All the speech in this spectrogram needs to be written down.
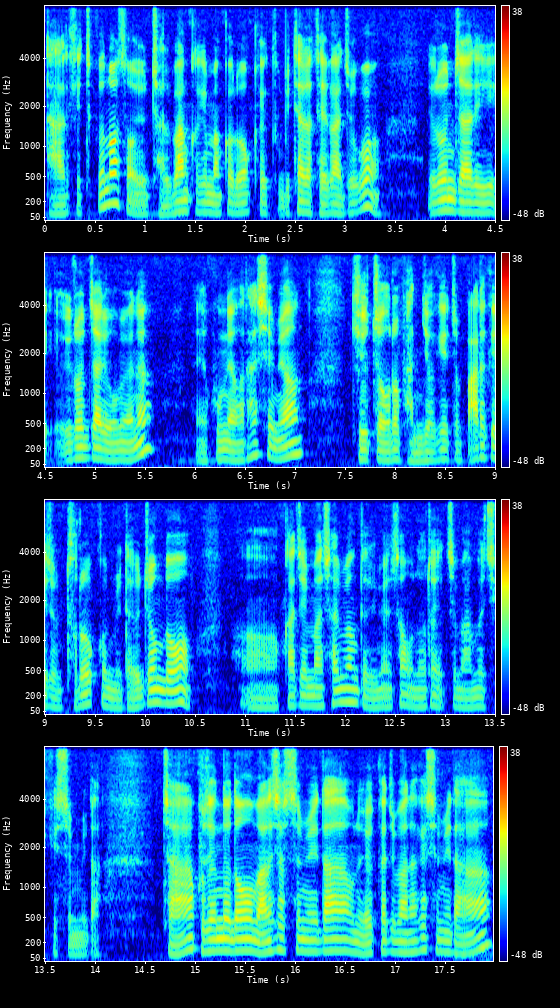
다 이렇게 끊어서 요 절반 크기만큼 이렇게 그 밑에다 대가지고 이런 자리 이런 자리 오면은 예, 공략을 하시면 기술적으로 반격이 좀 빠르게 좀 들어올 겁니다. 이 정도 어, 까지만 설명드리면서 오늘은 이제 마무리 짓겠습니다. 자, 고생도 너무 많으셨습니다. 오늘 여기까지만 하겠습니다.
